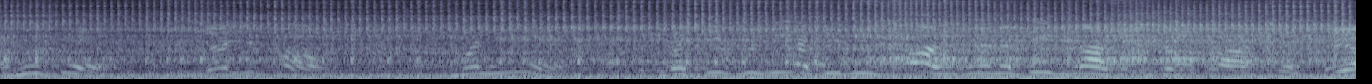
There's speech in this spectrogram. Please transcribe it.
А ну де? Я їбав. Мальне. Такі хуї, які військові, вони на пів разу допомагати. Я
